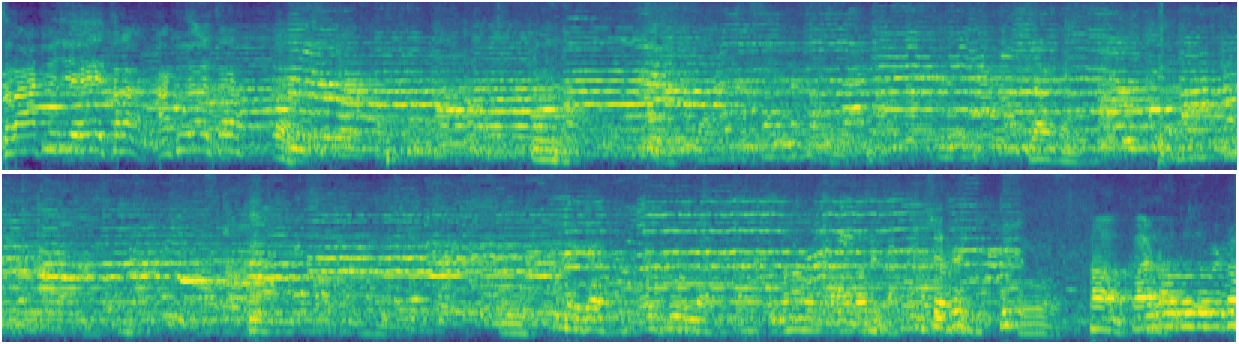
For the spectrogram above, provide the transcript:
चला आठवीची आहे चला आठवी आहे चला. हा काय नाव तुझं बेटा?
